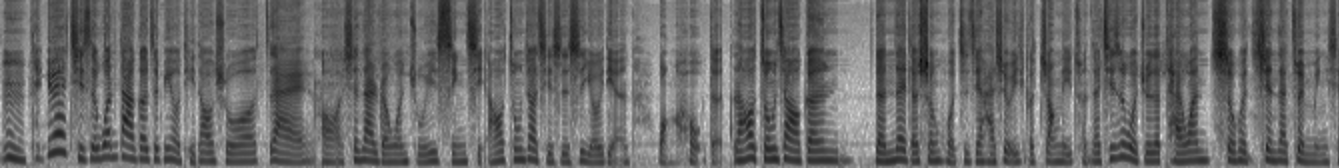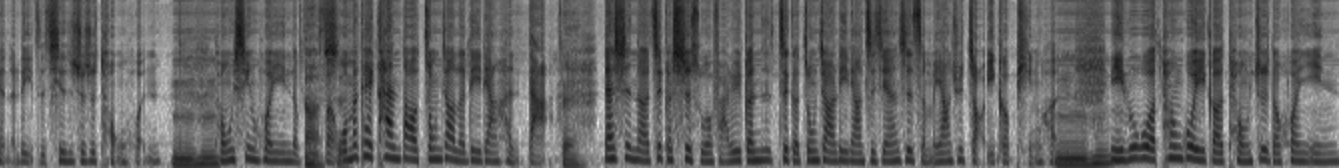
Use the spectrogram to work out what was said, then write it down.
嗯，因为其实温大哥这边有提到说在，在哦现在人文主义兴起，然后宗教其实是有一点往后的，然后宗教跟。人类的生活之间还是有一个张力存在。其实我觉得台湾社会现在最明显的例子，其实就是同婚，嗯，同性婚姻的部分，啊，我们可以看到宗教的力量很大，对。但是呢，这个世俗的法律跟这个宗教力量之间是怎么样去找一个平衡？嗯，你如果通过一个同志的婚姻，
